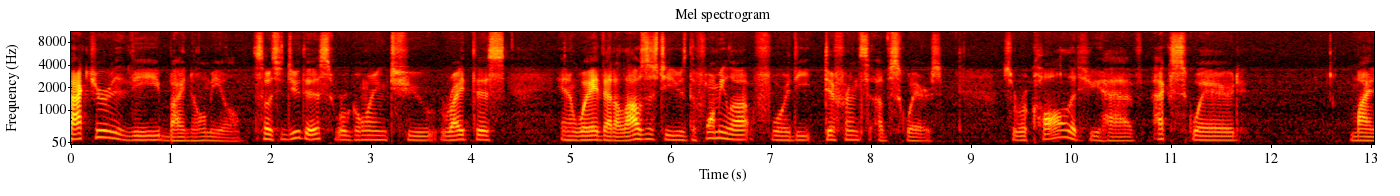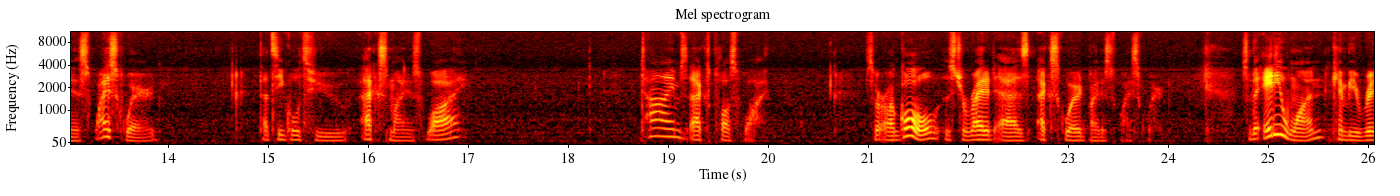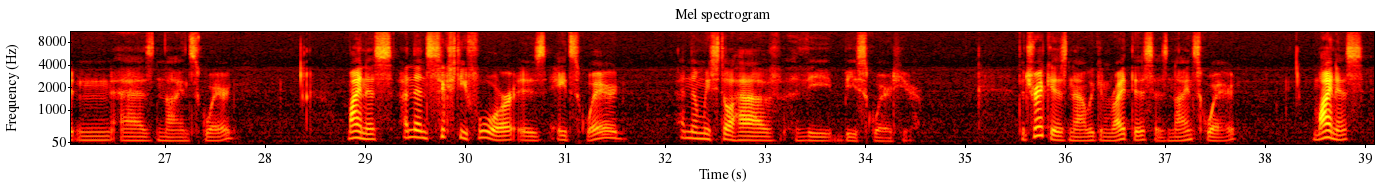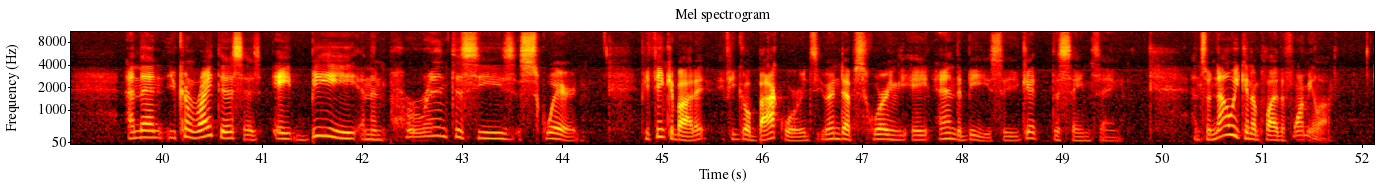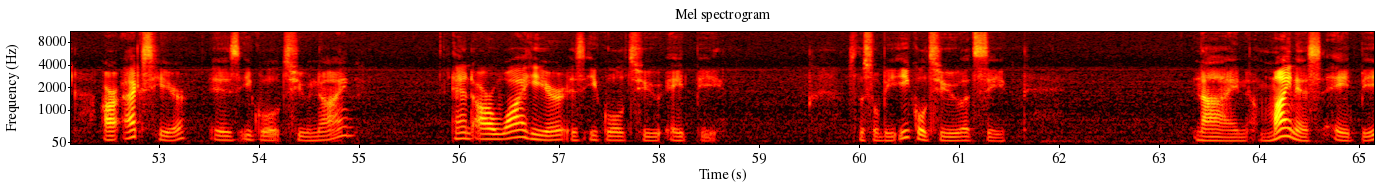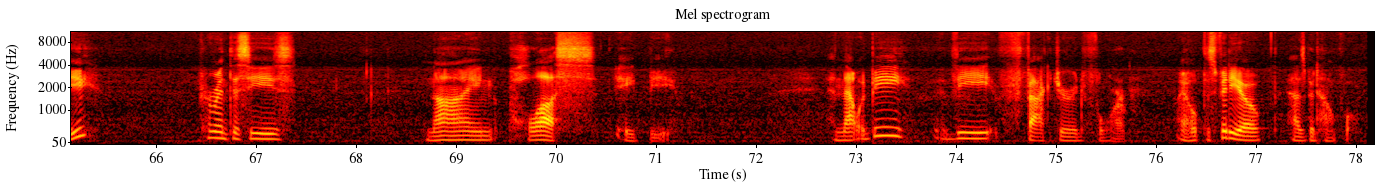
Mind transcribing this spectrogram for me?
factor the binomial. So to do this, we're going to write this in a way that allows us to use the formula for the difference of squares. So recall that if you have x squared minus y squared, that's equal to x minus y times x plus y. So our goal is to write it as x squared minus y squared. So the 81 can be written as 9 squared minus, and then 64 is 8 squared, and then we still have the b squared here. The trick is now we can write this as 9 squared minus, and then you can write this as 8b and then parentheses squared. If you think about it, if you go backwards, you end up squaring the 8 and the b, so you get the same thing. And so now we can apply the formula. Our x here is equal to 9, and our y here is equal to 8b. This will be equal to, let's see, 9 minus 8b, parentheses, 9 plus 8b. And that would be the factored form. I hope this video has been helpful.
